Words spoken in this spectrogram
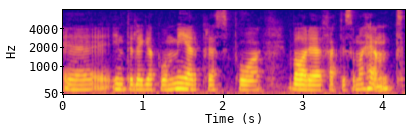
eh, inte lägga på mer press på vad det är faktiskt som har hänt.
